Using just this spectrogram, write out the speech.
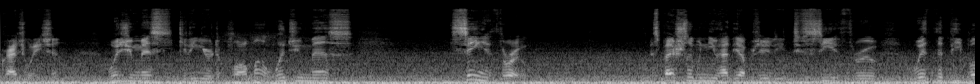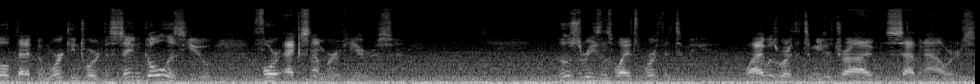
graduation? Would you miss getting your diploma? Would you miss seeing it through? Especially when you had the opportunity to see it through with the people that have been working toward the same goal as you for X number of years. Those are the reasons why it's worth it to me. Why it was worth it to me to drive seven hours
